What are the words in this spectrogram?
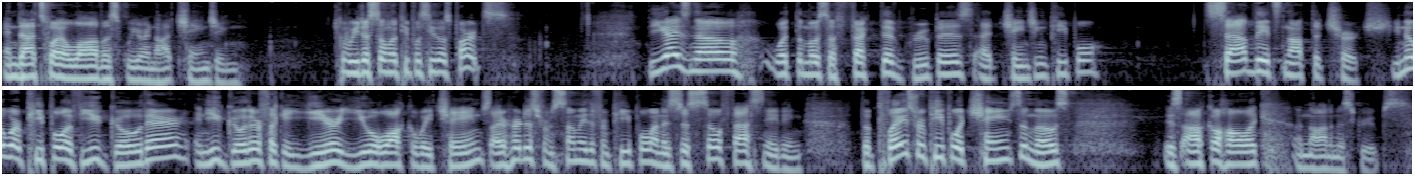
And that's why a lot of us, we are not changing. Can we just don't let people see those parts. Do you guys know what the most effective group is at changing people? Sadly, it's not the church. You know where people, if you go there and you go there for like a year, you will walk away changed? I heard this from so many different people, and it's just so fascinating. The place where people change the most is Alcoholic Anonymous groups.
